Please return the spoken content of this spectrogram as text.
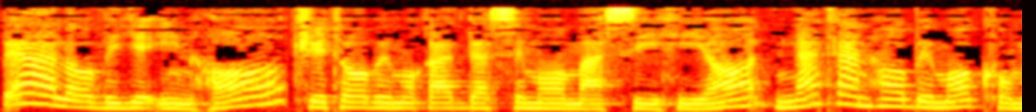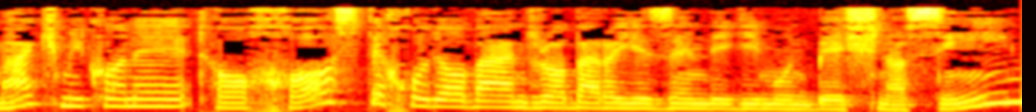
به علاوه اینها کتاب مقدس ما مسیحیان نه تنها به ما کمک می‌کنه تا خواست خداوند را برای زندگیمون بشناسیم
